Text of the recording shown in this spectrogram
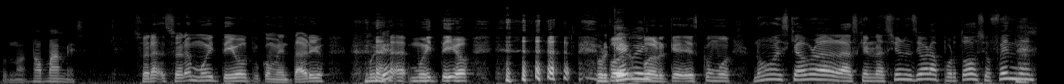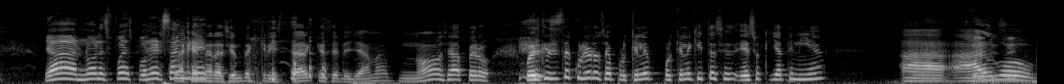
pues no, no mames. Suena, suena muy tío tu comentario. ¿Muy qué? muy tío. ¿Por qué, güey? Porque es como, no, es que ahora las generaciones de ahora por todo se ofenden. Ya, no les puedes poner sangre. La generación de cristal que se le llama. No, o sea, pero. Pues es que sí está culero. O sea, ¿por qué le, por qué le quitas eso que ya tenía a, algo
